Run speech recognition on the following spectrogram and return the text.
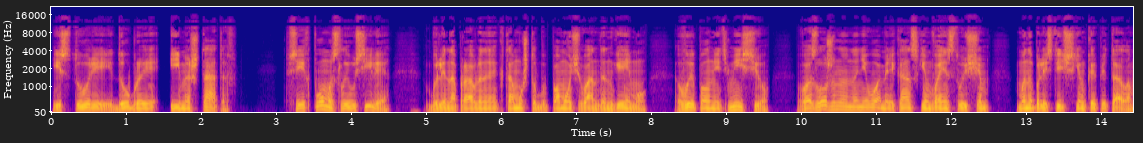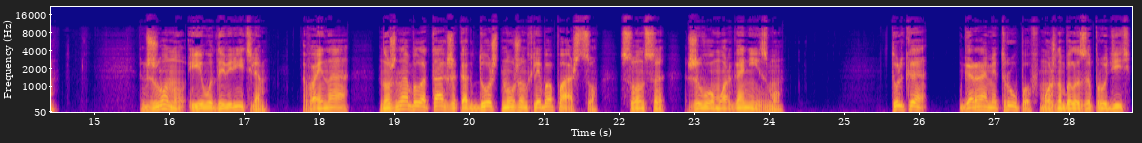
история и доброе имя Штатов. Все их помыслы и усилия были направлены к тому, чтобы помочь Ванденгейму выполнить миссию, возложенную на него американским воинствующим монополистическим капиталом. Джону и его доверителям война нужна была так же, как дождь нужен хлебопашцу, солнце — живому организму. Только горами трупов можно было запрудить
